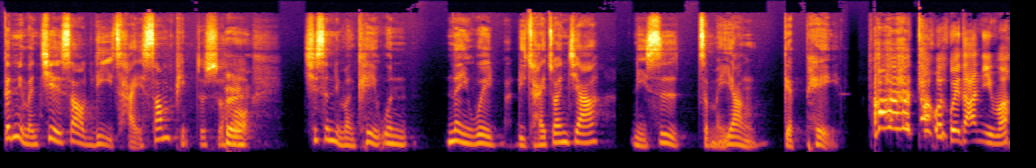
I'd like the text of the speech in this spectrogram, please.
跟你们介绍理财商品的时候，其实你们可以问那位理财专家，你是怎么样 get paid？他会回答你吗？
